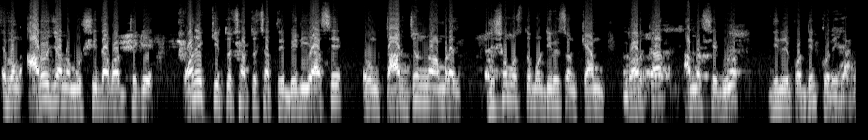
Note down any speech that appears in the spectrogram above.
এবং আরও যেন মুর্শিদাবাদ থেকে অনেক কিন্তু ছাত্রছাত্রী বেরিয়ে আসে এবং তার জন্য আমরা যে সমস্ত মোটিভেশন ক্যাম্প দরকার আমরা সেগুলো দিনের পর দিন করে যাব।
